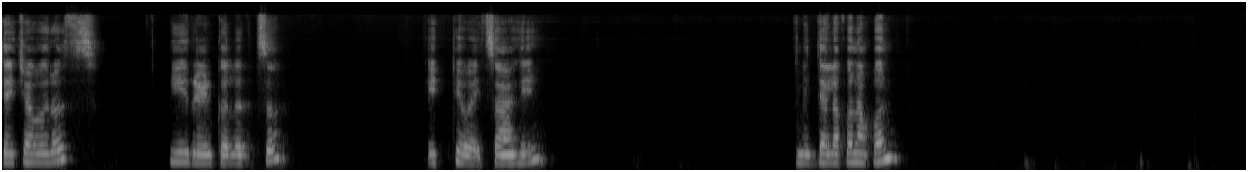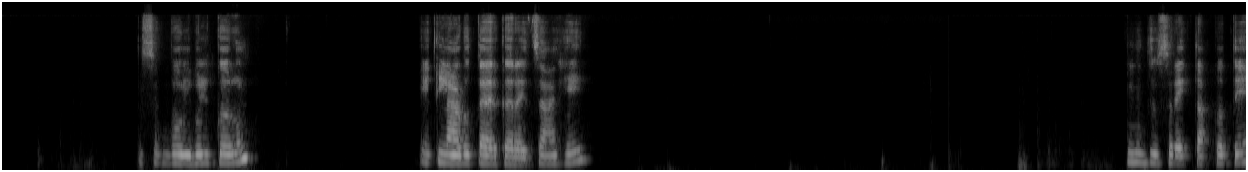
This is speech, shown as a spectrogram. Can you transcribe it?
त्याच्यावरच ही रेड कलरचं एक ठेवायचं आहे. आणि त्याला पण आपण असं गोल गोल करून एक लाडू तयार करायचा आहे. दुसरं एक दाखवते.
